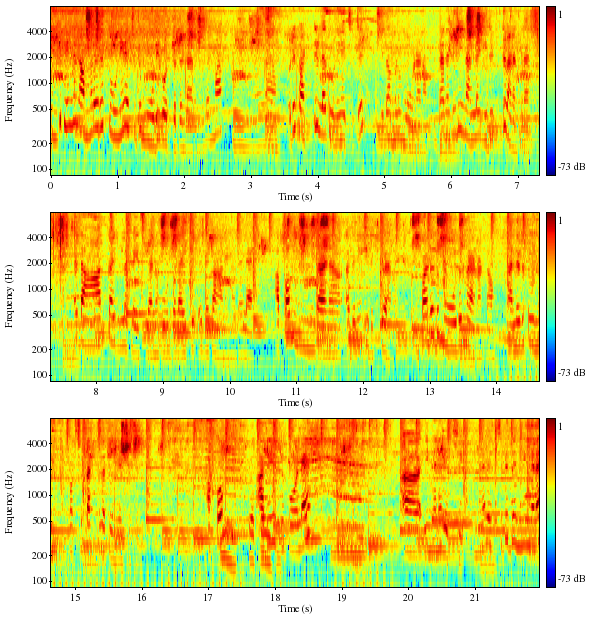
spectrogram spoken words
ഇത് പിന്നെ നമ്മളൊരു തുണി വെച്ചിട്ട് മൂടി കൊടുത്തിട്ടുണ്ടായിരുന്നു. അമ്മ ഒരു കട്ടിയുള്ള തുണി വെച്ചിട്ട് ഇത് നമ്മൾ മൂടണം. കാരണം ഇതിന് നല്ല ഇരുട്ട് വേണം അത്ര ഡാർക്കായിട്ടുള്ള പ്ലേസിലാണ് കൂടുതലായിട്ട് ഇത് കാണുന്നത് അല്ലേ? അപ്പം എന്താണ് അതിന് ഇരുട്ട് വേണം. അപ്പോൾ അതൊരു മൂടും വേണം കേട്ടോ. നല്ലൊരു തുണി കുറച്ച് കട്ടിയുള്ള തുണി വെച്ചിട്ട്. അപ്പം അത് ഇതുപോലെ ഇങ്ങനെ വെച്ച്. ഇങ്ങനെ വെച്ചിട്ട് ഇതിന് ഇങ്ങനെ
